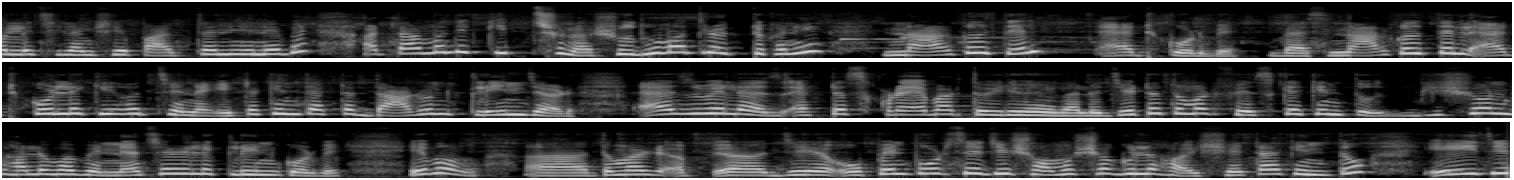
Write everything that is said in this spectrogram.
বলেছিলাম সেই পাল্পটা নিয়ে নেবে। আর তার মধ্যে কিচ্ছু না, শুধুমাত্র একটুখানি নারকেল তেল অ্যাড করবে। ব্যাস, নারকেল তেল অ্যাড করলে কি হচ্ছে না, এটা কিন্তু একটা দারুণ ক্লিনজার অ্যাজ ওয়েল অ্যাজ একটা স্ক্র্যাবার তৈরি হয়ে গেল, যেটা তোমার ফেসকে কিন্তু ভীষণ ভালোভাবে ন্যাচারালি ক্লিন করবে। এবং তোমার যে ওপেন পোর্সে যে সমস্যাগুলো হয়, সেটা কিন্তু এই যে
